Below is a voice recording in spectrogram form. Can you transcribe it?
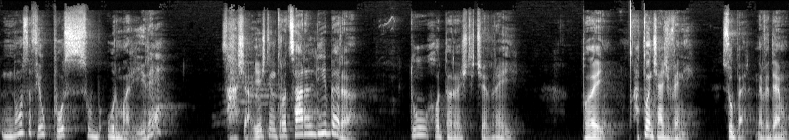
nu o să fiu pus sub urmărire? Sasha, ești într-o țară liberă. Tu hotărăști ce vrei. Păi, atunci aș veni. Super, ne vedem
